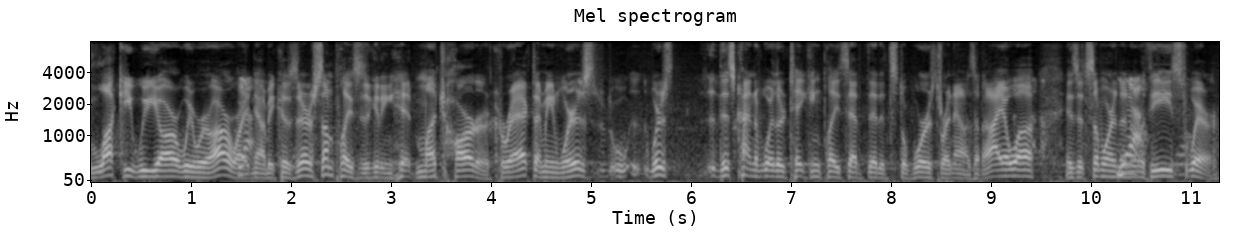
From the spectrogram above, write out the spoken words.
lucky we are where we are right Yeah. now because there are some places getting hit much harder. Correct? I mean, where's where's this kind of weather taking place at that it's the worst right now? Is it Iowa? Is it somewhere in the Yeah. Northeast? Where?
